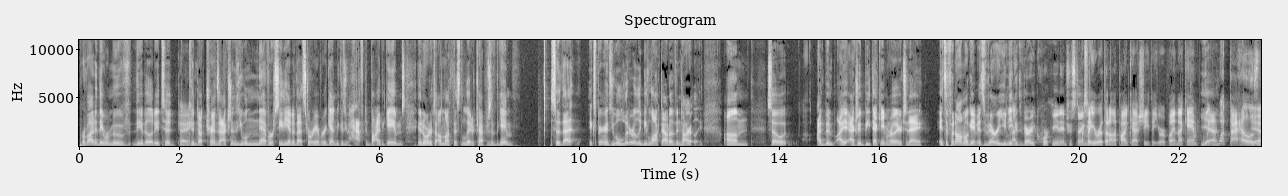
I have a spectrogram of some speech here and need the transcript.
provided they remove the ability to Pay. conduct transactions you will never see the end of that story ever again because you have to buy the games in order to unlock this later chapters of the game so that experience you will literally be locked out of entirely um, so i've been i actually beat that game Hmm. earlier today it's a phenomenal game it's very unique it's very quirky and interesting So you wrote that on the podcast sheet that you were playing that game. I'm Yeah. Like, what the hell is Yeah.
